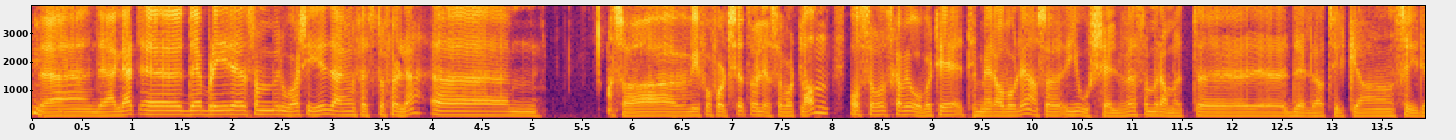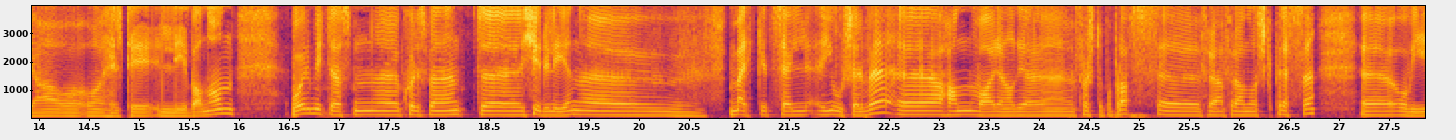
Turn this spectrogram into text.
det, det, er greit. Eh, det blir, som Roar sier, det er jo en fest å følge. Uh, så vi får fortsette å lese Vårt Land. Og så skal vi over til, til mer alvorlig, altså jordskjelvet som rammet uh, deler av Tyrkia, Syria og, og, helt til Libanon. Vår Midtøsten-korrespondent uh, Kyrre Lien uh, merket selv jordskjelvet. Han var en av de første på plass fra, fra norsk presse, og vi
